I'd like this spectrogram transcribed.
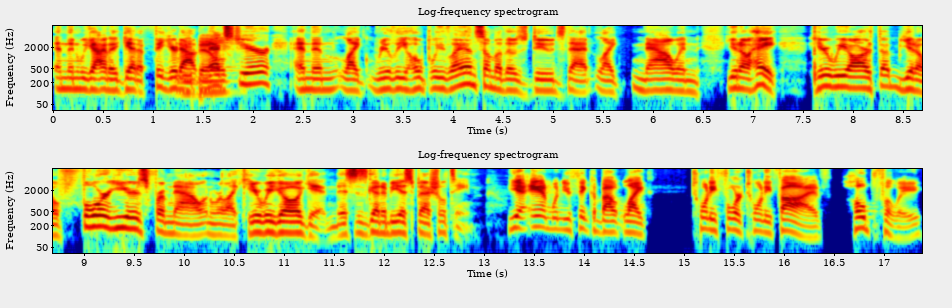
and then we got to get it figured out next year and then like really hope we land some of those dudes that like now and you know hey here we are th- you know 4 years from now and we're like here we go again. This is going to be a special team. Yeah. And when you think about like 24, 25, hopefully,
